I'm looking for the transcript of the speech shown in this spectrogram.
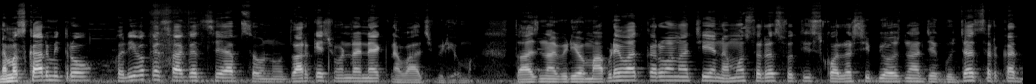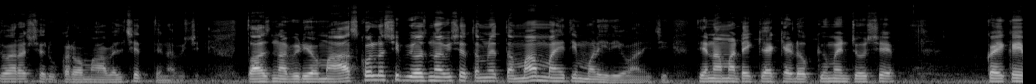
નમસ્કાર મિત્રો, ફરી વખત સ્વાગત છે આપ સૌનું દ્વારકેશ મંડળના એક નવા જ વિડીયોમાં. તો આજના વિડીયોમાં આપણે વાત કરવાના છીએ નમો સરસ્વતી સ્કોલરશિપ યોજના જે ગુજરાત સરકાર દ્વારા શરૂ કરવામાં આવેલ છે તેના વિશે. તો આજના વિડીયોમાં આ સ્કોલરશિપ યોજના વિશે તમને તમામ માહિતી મળી રહેવાની છે. તેના માટે કયા કયા ડોક્યુમેન્ટ જોશે, કઈ કઈ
